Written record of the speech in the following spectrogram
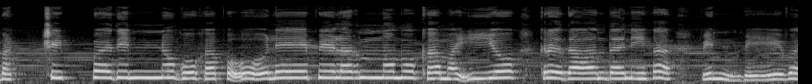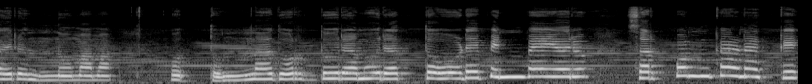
ഭക്ഷിപ്പതിന്നു ഗുഹ പോലെ പിളർന്നു മുഖമയ്യോ കൃതാന്തനിക പിൻപേ വരുന്നു മമ. ഒത്തുന്ന ദുർദുരമുരത്തോടെ പിൻപയൊരു സർപ്പം കണക്കെ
